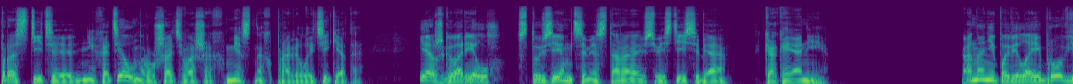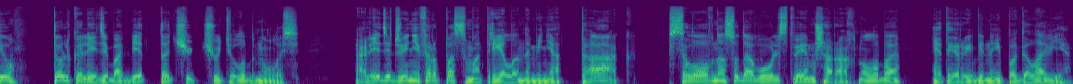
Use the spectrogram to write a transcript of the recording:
«Простите, не хотел нарушать ваших местных правил этикета. Я ж говорил, с туземцами стараюсь вести себя, как и они». Она не повела и бровью, только леди Бабетта чуть-чуть улыбнулась. А леди Дженнифер посмотрела на меня так, словно с удовольствием шарахнула бы этой рыбиной по голове.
